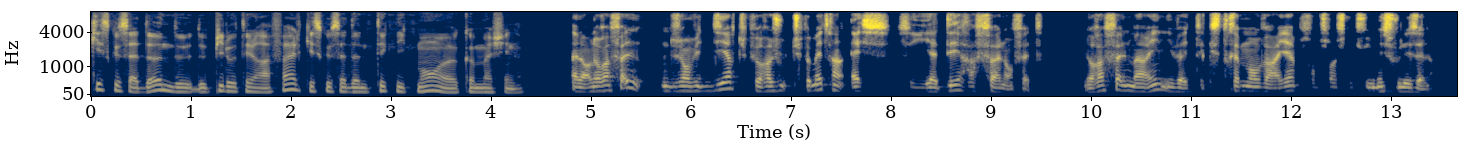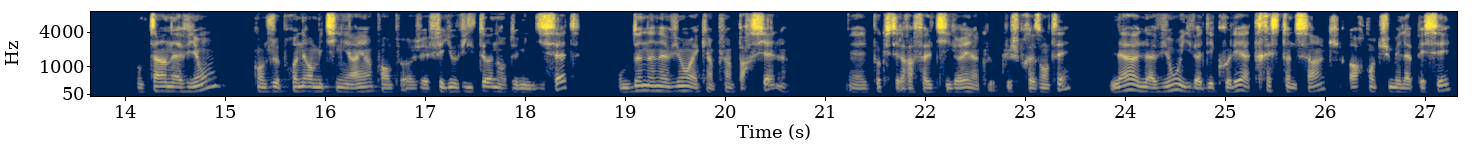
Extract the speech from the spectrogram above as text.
Qu'est-ce que ça donne de, de piloter le Rafale? Qu'est-ce que ça donne techniquement comme machine? Alors, le Rafale, j'ai envie de dire, tu peux rajouter, tu peux mettre un S. Il y a des Rafales en fait. Le Rafale Marine, il va être extrêmement variable en fonction de ce que tu mets sous les ailes. Donc, tu as un avion, quand je le prenais en meeting aérien, par exemple, j'avais fait Yovilton en 2017, on me donne un avion avec un plein partiel. à l'époque, c'était le Rafale Tigré que, je présentais. Là, l'avion, il va décoller à 13 tonnes 5. Or, quand tu mets la PC,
